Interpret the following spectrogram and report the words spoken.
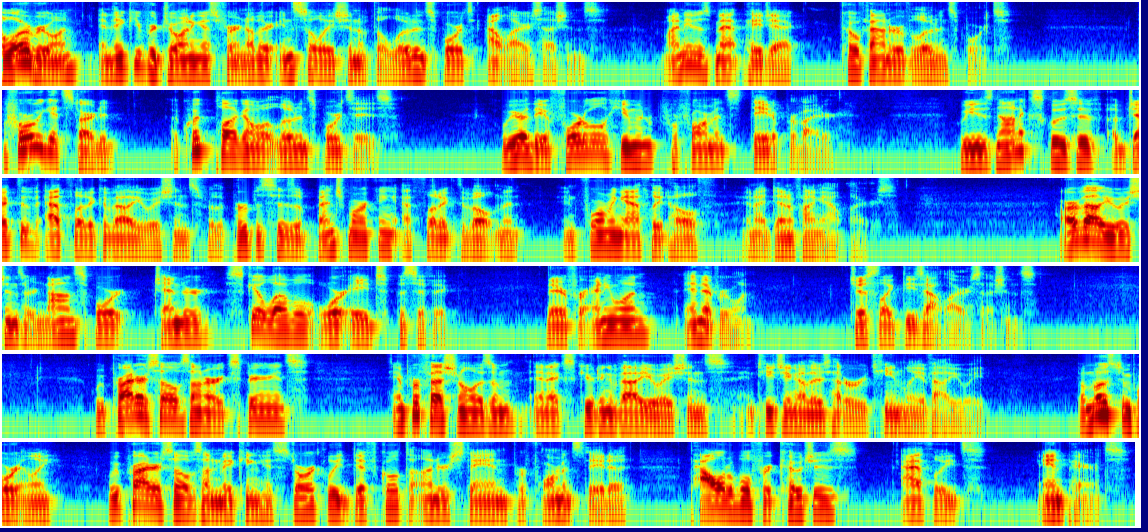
Hello, everyone, and thank you for joining us for another installation of the Loden Sports Outlier Sessions. My name is Matt Pajak, co founder of Loden Sports. Before we get started, a quick plug on what Loden Sports is. We are the affordable human performance data provider. We use non exclusive, objective athletic evaluations for the purposes of benchmarking athletic development, informing athlete health, and identifying outliers. Our evaluations are non sport, gender, skill level, or age specific. They are for anyone and everyone, just like these outlier sessions. We pride ourselves on our experience and professionalism in executing evaluations and teaching others how to routinely evaluate. But most importantly, we pride ourselves on making historically difficult to understand performance data palatable for coaches, athletes, and parents.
